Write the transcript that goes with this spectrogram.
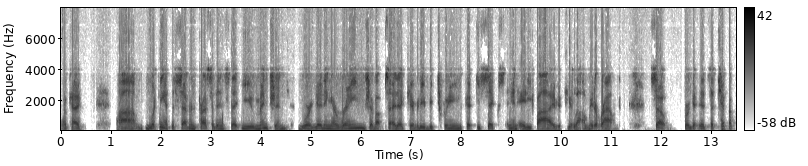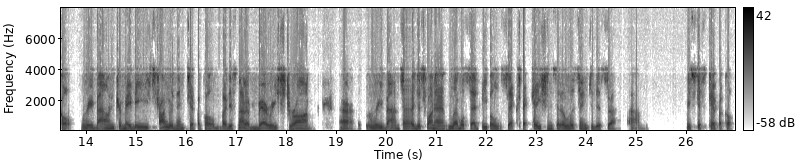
Okay. Um, looking at the seven precedents that you mentioned, we're getting a range of upside activity between 56 and 85, if you allow me to round. So it's a typical rebound, or maybe stronger than typical, but it's not a very strong uh, rebound. So I just want to level set people's expectations that are listening to this. Uh, um, it's just typical.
